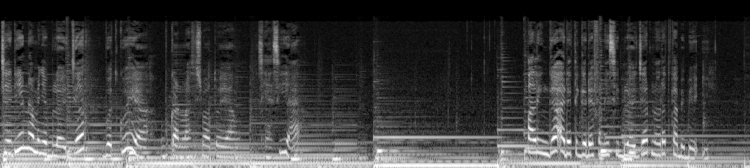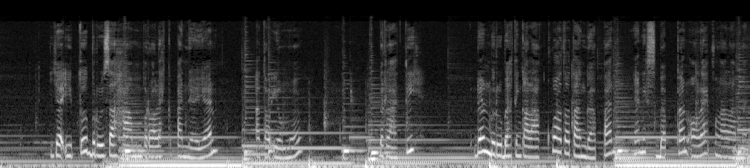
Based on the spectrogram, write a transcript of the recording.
Jadi yang namanya belajar buat gue ya bukanlah sesuatu yang sia-sia. Paling nggak ada tiga definisi belajar menurut KBBI, yaitu berusaha memperoleh kepandaian atau ilmu, berlatih, dan berubah tingkah laku atau tanggapan yang disebabkan oleh pengalaman.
